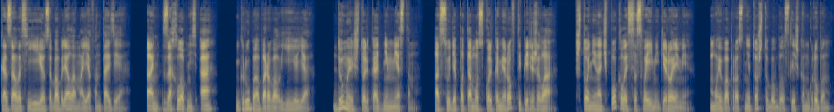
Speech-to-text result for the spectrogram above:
Казалось, ее забавляла моя фантазия. «Ань, захлопнись, а!» Грубо оборвал ее я. Думаешь только одним местом. А судя по тому, сколько миров ты пережила, что не начпокалась со своими героями? Мой вопрос не то чтобы был слишком грубым,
